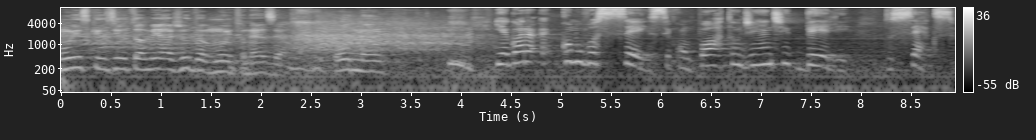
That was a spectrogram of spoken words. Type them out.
Um whiskyzinho também ajuda muito, né, Zé? Ou não. E agora, é, como vocês se comportam diante dele, do sexo?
